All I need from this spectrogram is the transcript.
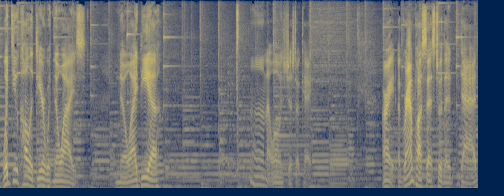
what do you call a deer with no eyes? No idea. Uh, that one was just okay. All right, a grandpa says to the dad,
